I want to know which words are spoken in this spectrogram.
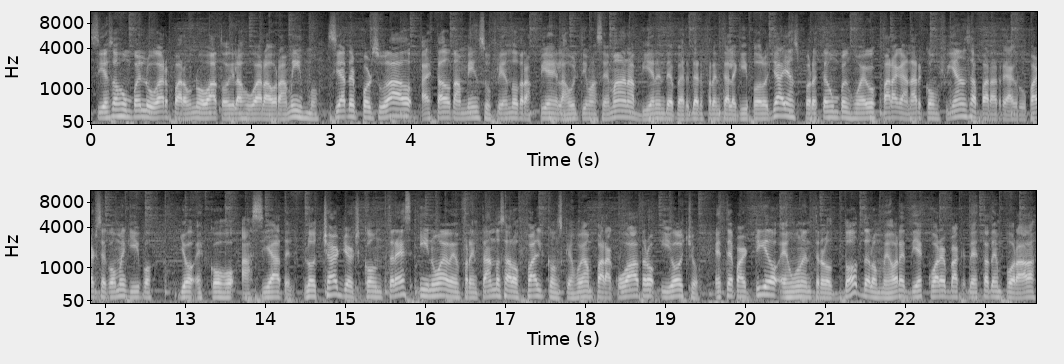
si eso es un buen lugar para un novato ir a jugar ahora mismo. Seattle por su lado ha estado también sufriendo traspiés en las últimas semanas, vienen de perder frente al equipo de los Giants, pero este es un buen juego para ganar confianza, para reagruparse como equipo yo escojo a Seattle. Los Chargers con 3 y 9 enfrentándose a los Falcons que juegan para 4 y 8. Este partido es uno entre los dos de los mejores 10 quarterbacks de esta temporada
